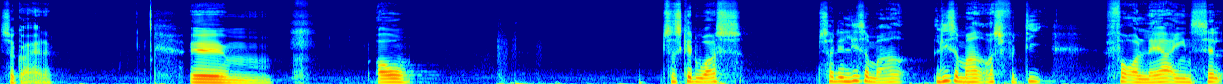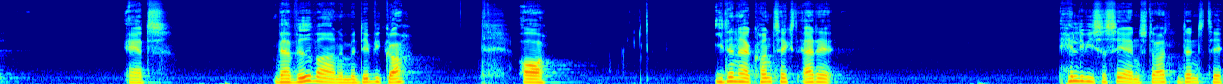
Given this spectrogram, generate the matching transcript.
så gør jeg det. Øhm, og så skal du også, så er det lige så meget, lige så meget også fordi, for at lære en selv, at være vedvarende med det, vi gør. Og i den her kontekst er det heldigvis så ser jeg en større tendens til,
